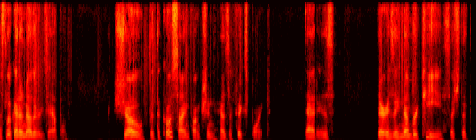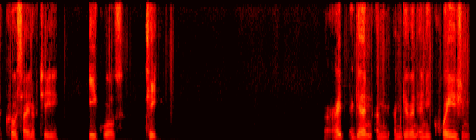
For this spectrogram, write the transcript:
Let's look at another example. Show that the cosine function has a fixed point. That is, there is a number t such that the cosine of t equals t. All right, again, I'm, I'm given an equation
